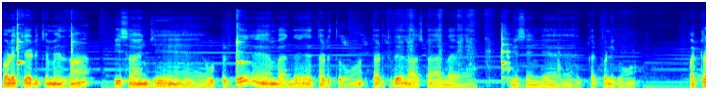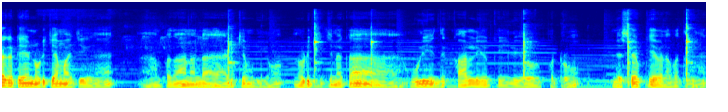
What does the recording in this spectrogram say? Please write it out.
தொலைக்கி அடித்த மாரி தான் பீஸா அஞ்சு விட்டுட்டு நம்ம வந்து தடுத்துருவோம். தடுத்துட்டு லாஸ்ட்டாக அந்த பீஸ் கட் பண்ணிக்குவோம். பற்ற கட்டையை நொடிக்காமல் வச்சுக்கோங்க அப்போ தான் நல்லா அடிக்க முடியும். நொடிச்சிச்சுனாக்கா உளி வந்து கால்லையோ கையிலையோ பட்டுரும். இந்த சேஃப்டியாக வேலை பார்த்துக்குங்க.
